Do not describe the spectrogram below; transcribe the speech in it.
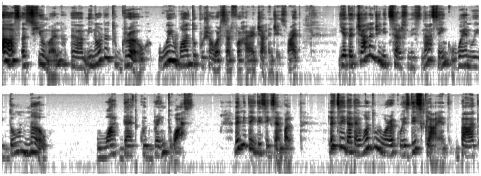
us as human um, in order to grow we want to push ourselves for higher challenges right? Yet the challenge in itself means nothing when we don't know what that could bring to us. Let me take this example. Let's say that i want to work with this client but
